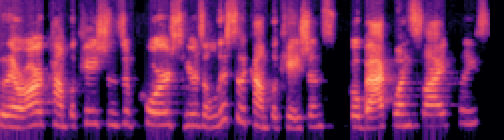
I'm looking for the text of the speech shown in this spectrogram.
there are complications, of course. Here's a list of the complications. Go back one slide, please.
